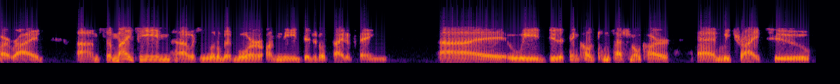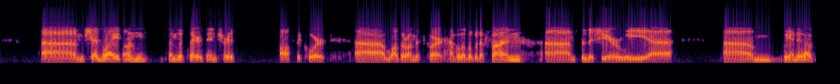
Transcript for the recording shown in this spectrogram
cart ride. Um, so my team, uh, which is a little bit more on the digital side of things, uh, we do this thing called confessional cart, and we try to um, shed light on some of the players' interests off the court uh, while they're on this cart, have a little bit of fun. Um, so this year we uh, um, we ended up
